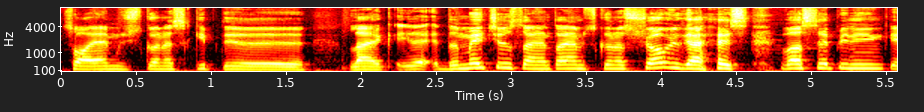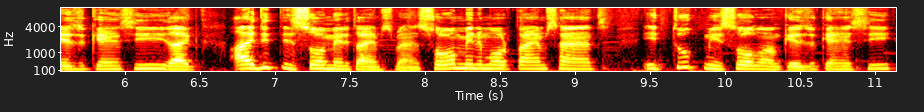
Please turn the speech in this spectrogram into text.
So I am just gonna skip the like eh, the matches and I am just gonna show you guys what's happening. As you can see like I did this so many times man. So many more times and it took me so long as you can see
